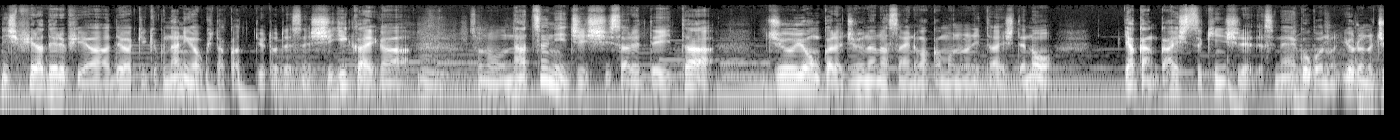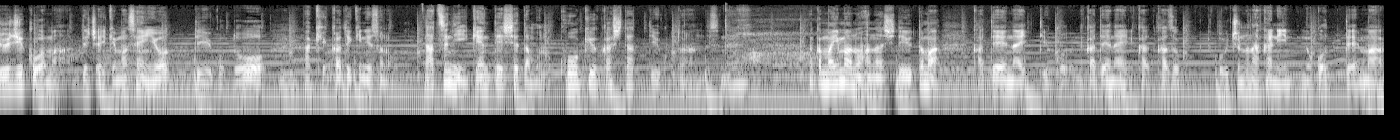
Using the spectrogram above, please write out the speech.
西フィラデルフィアでは結局何が起きたかっていうとですね市議会がその夏に実施されていた14から17歳の若者に対しての夜間外出禁止令ですね。午後の夜の10時以降はまあ出ちゃいけませんよっていうことを、まあ、結果的にその夏に限定してたものを高級化したっていうことなんですね。なんかまあ今の話で言うとまあ家庭内っていう家庭内に家族お家の中に残ってまあ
